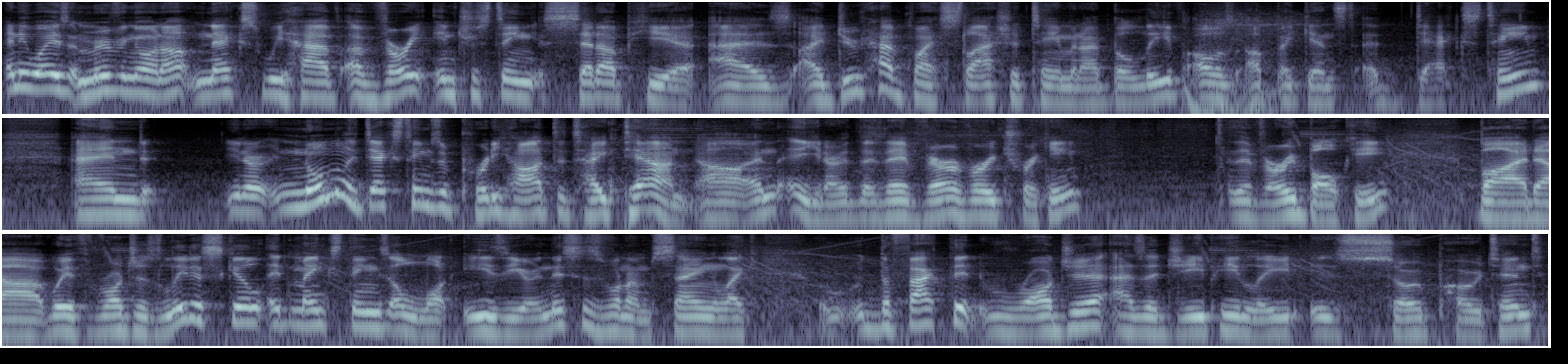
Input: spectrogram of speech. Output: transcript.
anyways, moving on up, next we have a very interesting setup here as I do have my slasher team and I believe I was up against a Dex team and you know, normally Dex teams are pretty hard to take down uh, and you know, they're very, very tricky. They're very bulky. But uh, with Roger's leader skill, it makes things a lot easier. And this is what I'm saying, like, the fact that Roger as a GP lead is so potent,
